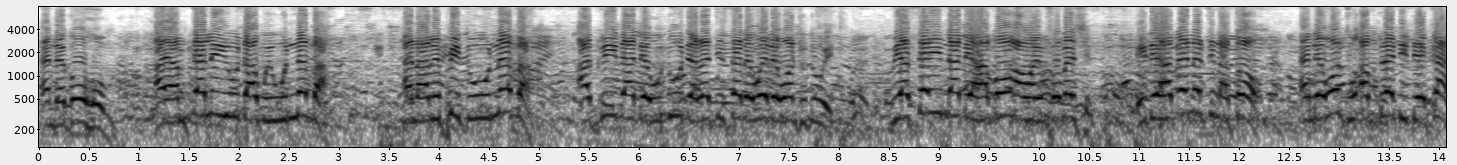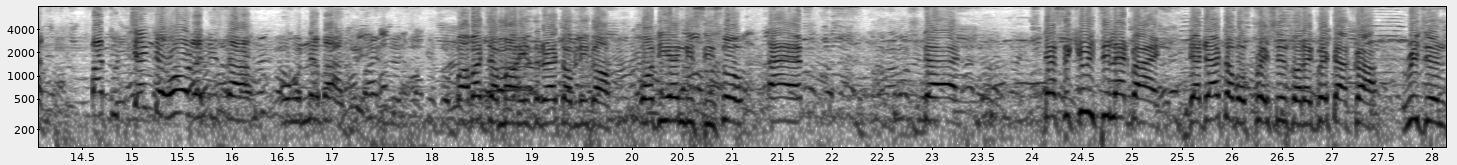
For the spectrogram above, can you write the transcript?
and they go home. I am telling you that we will never, and I repeat, we will never agree that they will do the register the way they want to do it. We are saying that they have all our information. If they have anything at all and they want to upgrade it, they can. But to change the whole register, we will never agree. Baba Jama is the director of legal for the NDC. So uh, the, the security led by the director of operations for the Greater Accra region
